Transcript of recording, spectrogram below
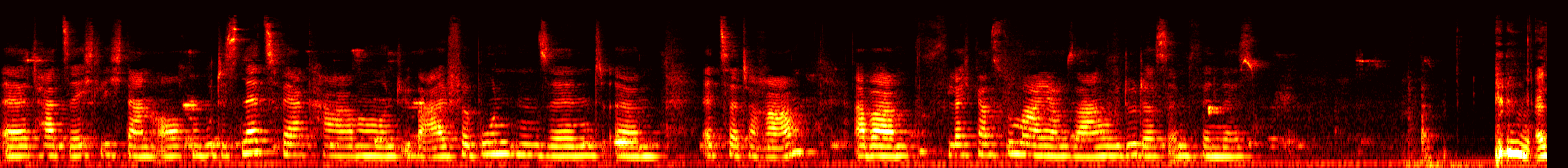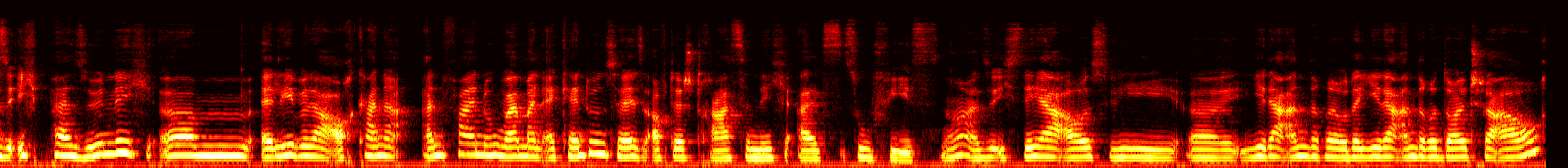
äh, tatsächlich dann auch ein gutes Netzwerk haben und überall verbunden sind, ähm, etc. Aber vielleicht kannst du, Mariam, sagen, wie du das empfindest. Also ich persönlich ähm, erlebe da auch keine Anfeindung, weil man erkennt uns ja jetzt auf der Straße nicht als Sufis. Ne? Also ich sehe ja aus wie äh, jeder andere oder jeder andere Deutsche auch.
